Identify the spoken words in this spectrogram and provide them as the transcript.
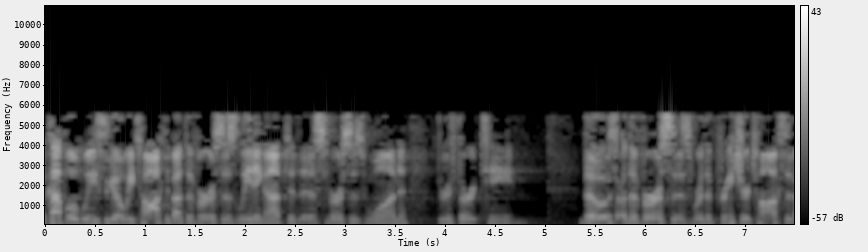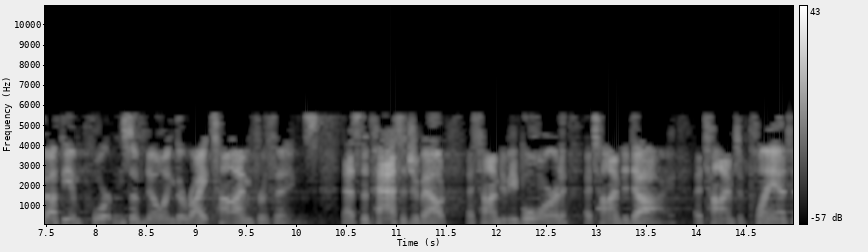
A couple of weeks ago, we talked about the verses leading up to this, verses 1 through 13. Those are the verses where the preacher talks about the importance of knowing the right time for things. That's the passage about a time to be born, a time to die, a time to plant,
